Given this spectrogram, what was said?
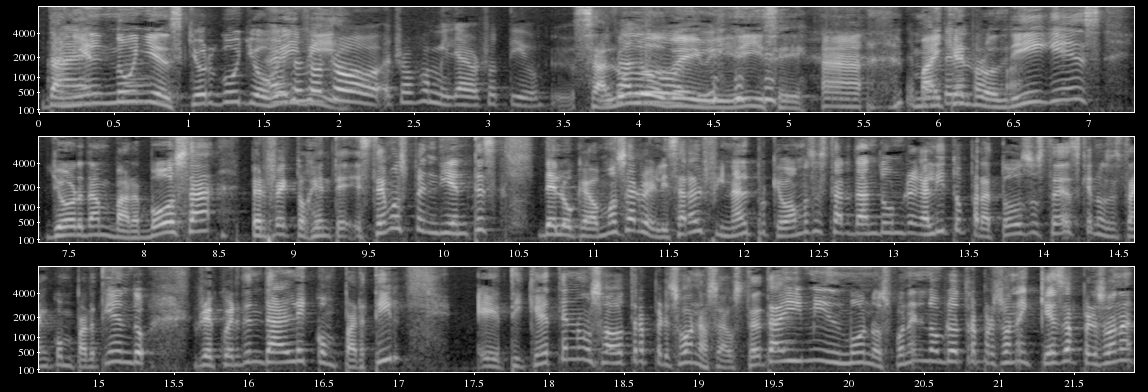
Daniel está. Núñez, qué orgullo, Ah, baby. es otro, otro familiar, otro tío. Saludos, saludo, baby, sí. dice. Ah, Michael. Rodríguez, Jordan Barbosa. Perfecto, gente. Estemos pendientes de lo que vamos a realizar al final porque vamos a estar dando un regalito para todos ustedes que nos están compartiendo. Recuerden darle compartir. Etiquétenos a otra persona, o sea, usted ahí mismo nos pone el nombre de otra persona y que esa persona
